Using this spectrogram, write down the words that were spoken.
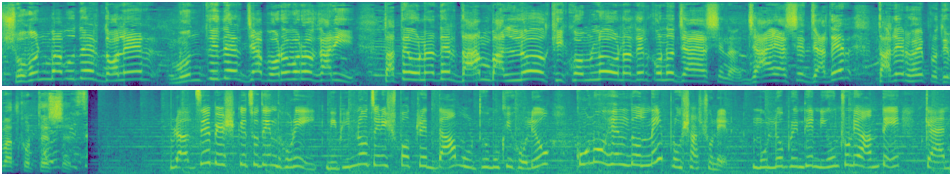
শোভনবাবুদের দলের মন্ত্রীদের যা বড় বড় গাড়ি, তাতে ওনাদের দাম বাড়লো কি কমলো, ওনাদের কোনো যায় আসে না। যায় আসে যাদের, তাদের হয়ে প্রতিবাদ করতে এসছে। রাজ্যে বেশ কিছুদিন ধরেই বিভিন্ন জিনিসপত্রের দাম ঊর্ধ্বমুখী হলেও কোনো হেলদোল নেই প্রশাসনের। মূল্যবৃদ্ধি নিয়ন্ত্রণে আনতে কেন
